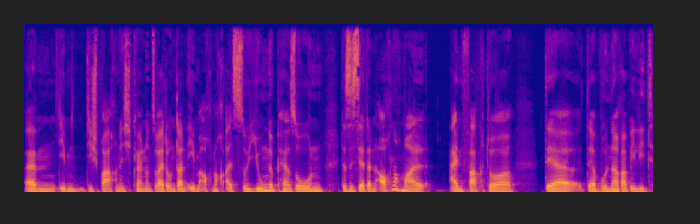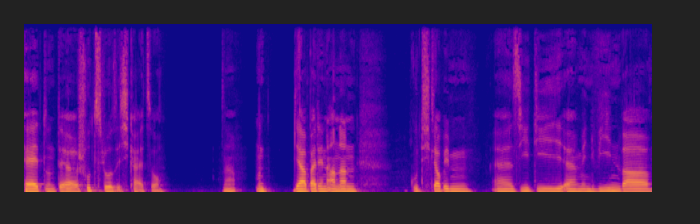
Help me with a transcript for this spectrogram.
ähm, eben die Sprache nicht können und so weiter und dann eben auch noch als so junge Person. Das ist ja dann auch nochmal ein Faktor der, der Vulnerabilität und der Schutzlosigkeit so. Ja. Und ja, bei den anderen, gut, ich glaube eben äh, sie, die ähm, in Wien war,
